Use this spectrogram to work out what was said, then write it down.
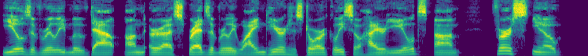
yields have really moved out on, or uh, spreads have really widened here historically. So higher yields. Um, first, you know,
